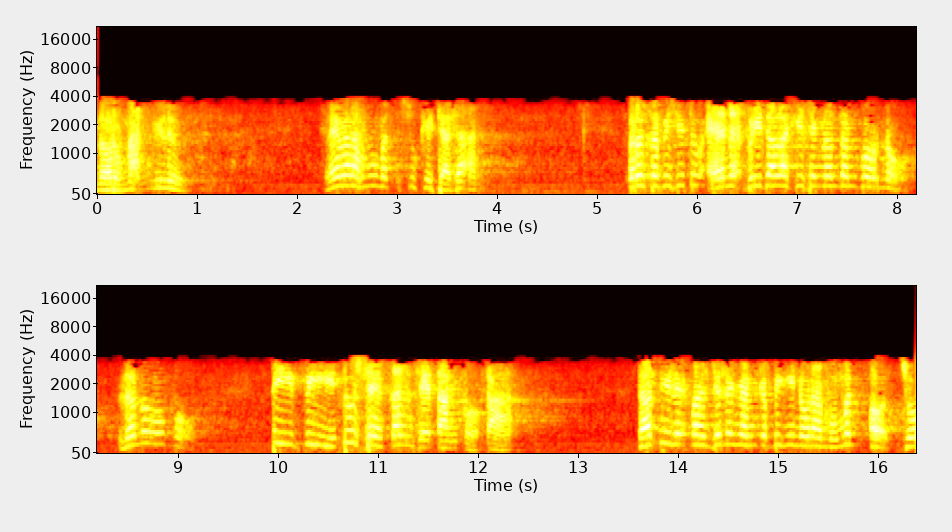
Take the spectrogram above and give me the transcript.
normal gitu. Lewalah mumet suge dadaan. Terus habis itu enak berita lagi sing nonton porno. Lalu apa? TV itu setan-setan kota. Dadi lek panjenengan kepingin ora mumet, aja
